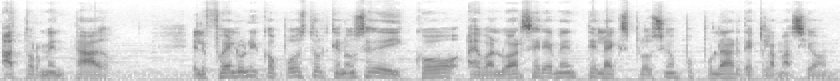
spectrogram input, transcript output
atormentado. Él fue el único apóstol que no se dedicó a evaluar seriamente la explosión popular de aclamación.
